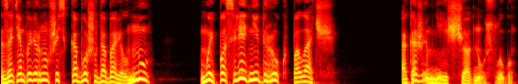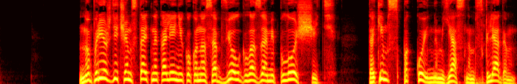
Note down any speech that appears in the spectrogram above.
Затем, повернувшись к Кабошу, добавил, «Ну, мой последний друг, палач, окажи мне еще одну услугу». Но прежде чем стать на колени, Коконас обвел глазами площадь, таким спокойным, ясным взглядом,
